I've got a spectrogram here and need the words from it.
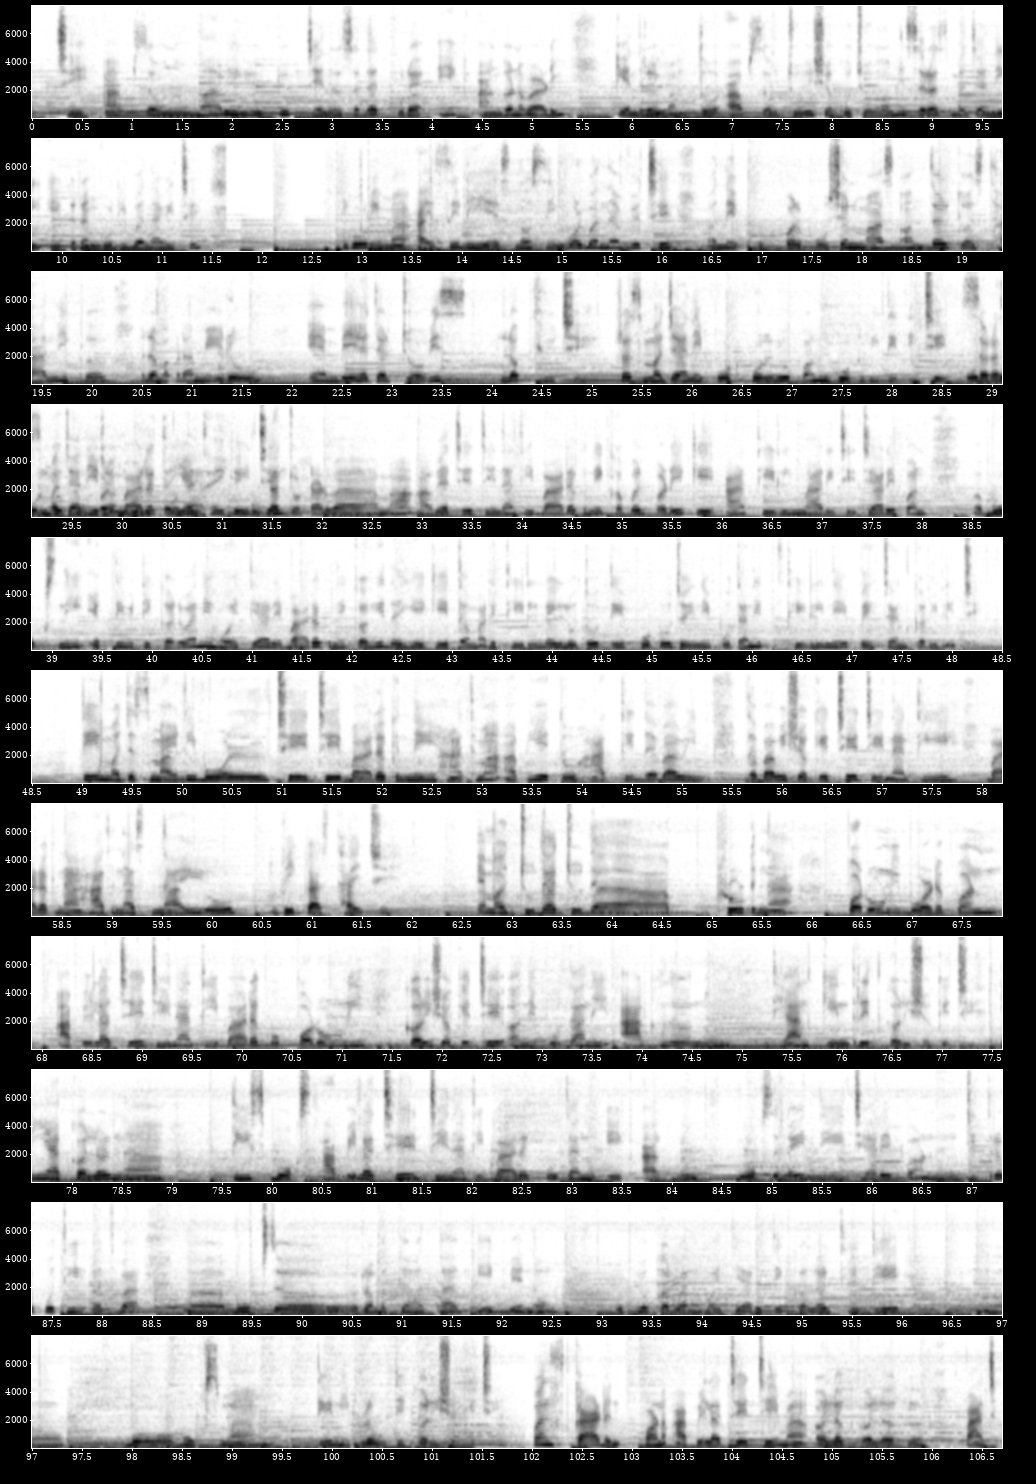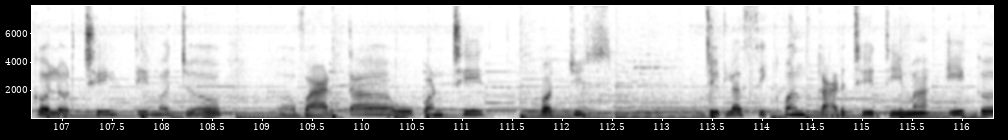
છે આપ સૌનું મારી યુટ્યુબ ચેનલ સદાતપુરા એક આંગણવાડી કેન્દ્રમાં. તો આપ સૌ જોઈ શકો છો, અમે સરસ મજાની એક રંગોળી બનાવી છે. રંગોળીમાં આઈસીડીએસનો સિમ્બોલ બનાવ્યો છે અને ઉપર પોષણ માસ અંતર્ગત સ્થાનિક રમકડા મેળો એમ બે હજાર ચોવીસ લખ્યું છે. સરસ મજાની પોર્ટફોલિયો પણ ગોઠવી દીધી છે. સરસ મજાની રંગોળી તૈયાર થઈ ગઈ છે. ચોંટાડવામાં આવ્યા છે જેનાથી બાળકને ખબર પડે કે આ થેલી મારી છે. જ્યારે પણ બુક્સની એક્ટિવિટી કરવાની હોય ત્યારે બાળકને કહી દઈએ કે તમારી થેલી લઈ લો. તો તે ફોટો જઈને પોતાની થેલીને પહેચાન કરી લે છે. તેમજ સ્માઇલી બોલ છે જે બાળકને હાથમાં આપીએ તો હાથથી દબાવી દબાવી શકે છે, જેનાથી બાળકના હાથના સ્નાયુઓ વિકાસ થાય છે. તેમજ જુદા જુદા ફ્રૂટના પરોણી બોર્ડ પણ આપેલા છે, જેનાથી બાળકો પરોણી કરી શકે છે અને પોતાની આંખનું ધ્યાન કેન્દ્રિત કરી શકે છે. અહીંયા કલરના ત્રીસ બોક્સ આપેલા છે, જેનાથી બાળક પોતાનું એક આગવું બોક્સ લઈને જ્યારે પણ ચિત્રપોથી અથવા બુક્સ રમતગમત ભાગ એક બેનો ઉપયોગ કરવાનો હોય ત્યારે તે કલરથી તે બુક્સમાં તેની પ્રવૃત્તિ કરી શકે છે. વંશ કાર્ડ પણ આપેલા છે, જેમાં અલગ અલગ પાંચ કલર છે, તેમજ વાર્તાઓ પણ છે. પચીસ જેટલા સિક્વન્સ કાર્ડ છે, જેમાં એક,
